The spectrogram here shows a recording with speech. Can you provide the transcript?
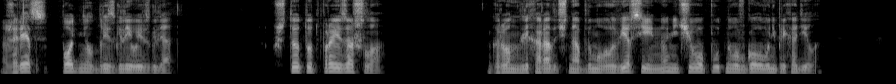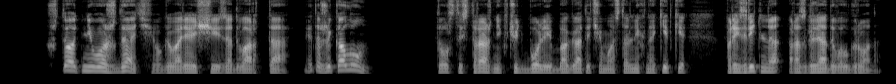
Жрец поднял брезгливый взгляд. Что тут произошло? Грон лихорадочно обдумывал версии, но ничего путного в голову не приходило. Что от него ждать, о говорящий за два рта? Это же колун. Толстый стражник, чуть более богатый, чем у остальных накидки, презрительно разглядывал Грона.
